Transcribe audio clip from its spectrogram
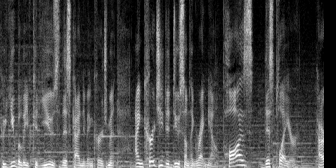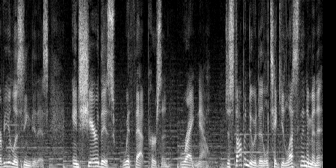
who you believe could use this kind of encouragement, I encourage you to do something right now. Pause this player, however you're listening to this, and share this with that person right now. Just stop and do it. It'll take you less than a minute.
